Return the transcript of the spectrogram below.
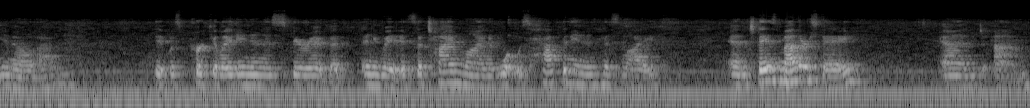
you know, um, it was percolating in his spirit. But anyway, it's a timeline of what was happening in his life. And today's Mother's Day, and um,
